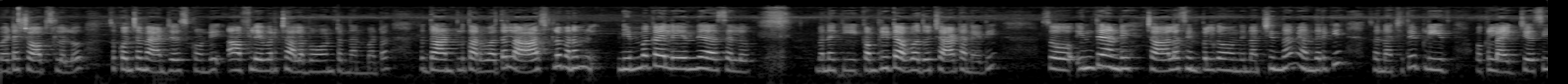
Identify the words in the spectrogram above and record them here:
బయట షాప్స్లలో. సో కొంచెం యాడ్ చేసుకోండి. ఆ ఫ్లేవర్ చాలా బాగుంటుంది అనమాట సో దాంట్లో తర్వాత లాస్ట్లో మనం నిమ్మకాయ లేనిదే అసలు మనకి కంప్లీట్ అవ్వదు చాట్ అనేది. సో ఇంతే అండి. చాలా సింపుల్గా ఉంది. నచ్చిందా మీ అందరికీ? సో నచ్చితే ప్లీజ్ ఒక లైక్ చేసి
